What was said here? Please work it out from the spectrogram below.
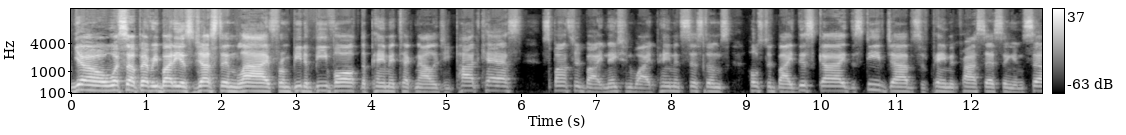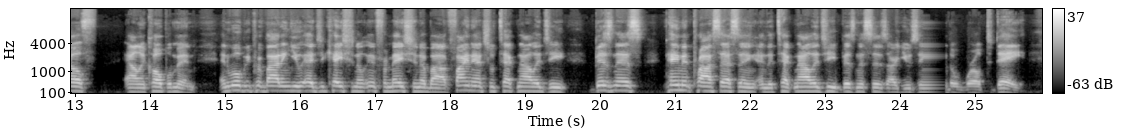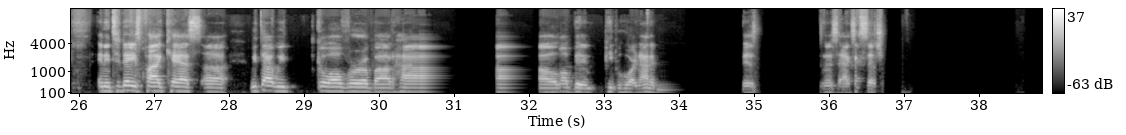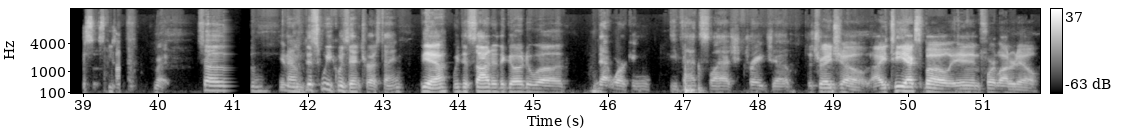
Yo, what's up, everybody? It's Justin live from B2B Vault, the payment technology podcast, sponsored by Nationwide Payment Systems, hosted by this guy, the Steve Jobs of payment processing himself, Alan Kopelman. And we'll be providing you educational information about financial technology, business, payment processing, and the technology businesses are using the world today. And in today's podcast, uh, we thought we'd go over about how, how been people who are not in business access. Right. So, you know, mm. this week was interesting. Yeah, We decided to go to a networking event slash trade show. the trade show, IT Expo in Fort Lauderdale.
